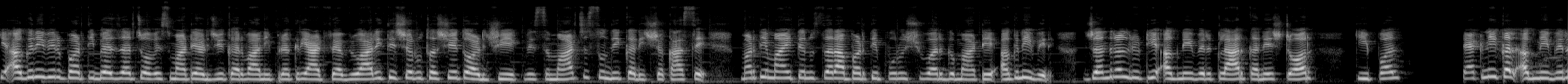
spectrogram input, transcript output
કે અગ્નિવીર ભરતી બે હજાર ચોવીસ માટે અરજી કરવાની પ્રક્રિયા આઠ ફેબ્રુઆરીથી શરૂ થશે તો અરજી એકવીસ માર્ચ સુધી કરી શકાશે. મળતી માહિતી અનુસાર આ ભરતી પુરુષ વર્ગ માટે Agniveer, general duty Agniveer clerk અને store keeper technical Agniveer,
